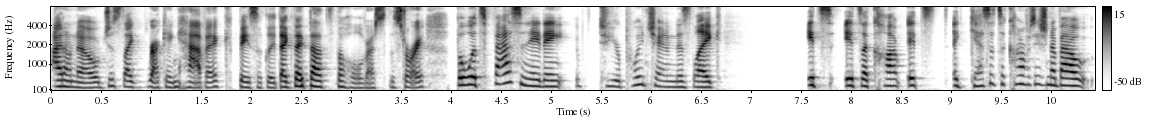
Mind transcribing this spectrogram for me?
I don't know, just like wrecking havoc, basically. Like, like that's the whole rest of the story. But what's fascinating, to your point, Shannon, is like it's it's a con- it's I guess it's a conversation about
